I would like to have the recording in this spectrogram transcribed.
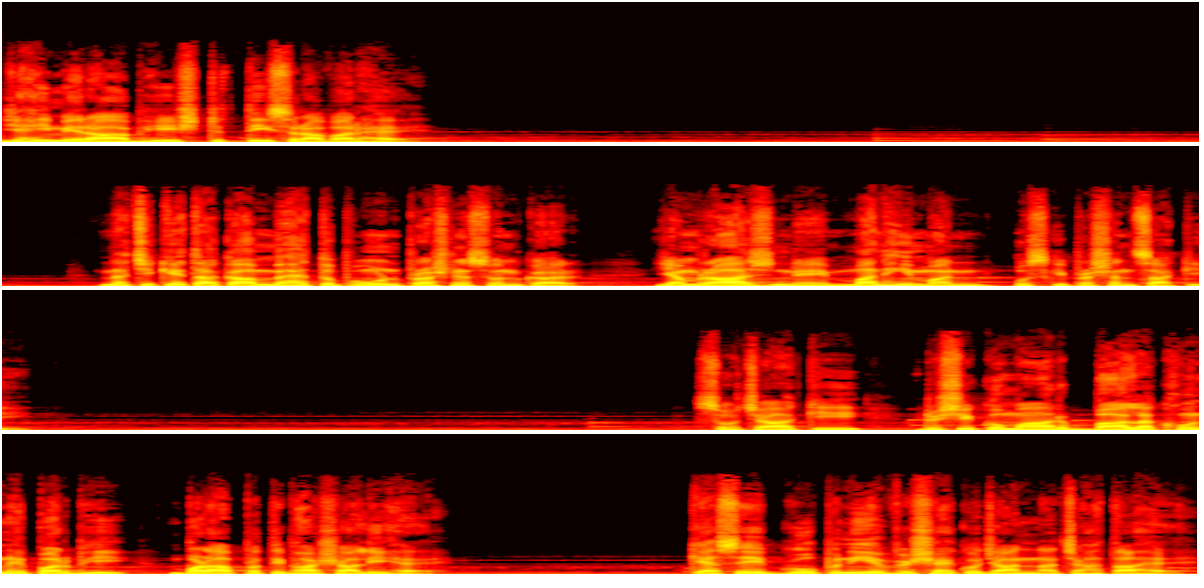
यही मेरा अभीष्ट तीसरा वर है। नचिकेता का महत्वपूर्ण प्रश्न सुनकर यमराज ने मन ही मन उसकी प्रशंसा की। सोचा कि ऋषि कुमार बालक होने पर भी बड़ा प्रतिभाशाली है। कैसे गोपनीय विषय को जानना चाहता है?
